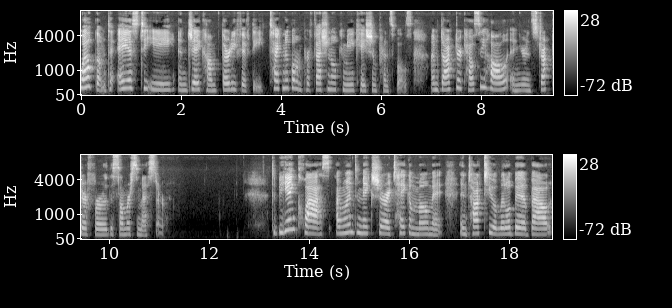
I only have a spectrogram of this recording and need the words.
Welcome to ASTE and JCOM 3050, Technical and Professional Communication Principles. I'm Dr. Kelsey Hall and your instructor for the summer semester. To begin class, I wanted to make sure I take a moment and talk to you a little bit about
